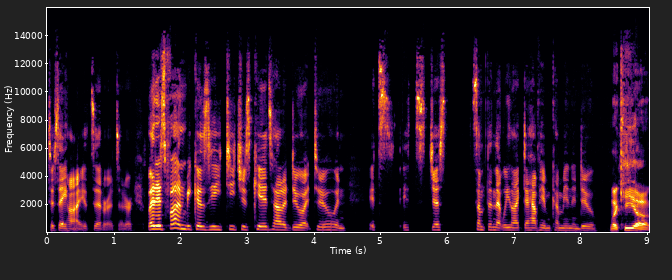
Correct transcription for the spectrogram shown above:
to say hi, et cetera, et cetera. But it's fun because he teaches kids how to do it too, and it's it's just something that we like to have him come in and do. Like he, uh,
